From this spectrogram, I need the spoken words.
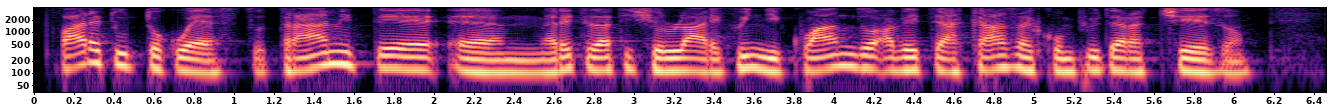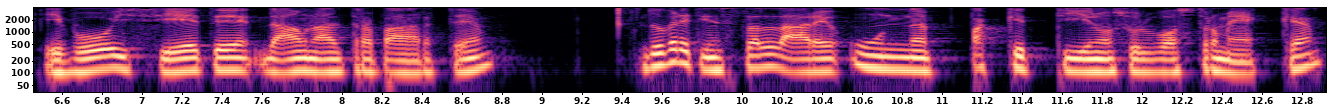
fare tutto questo tramite ehm, rete dati cellulari, quindi quando avete a casa il computer acceso e voi siete da un'altra parte, dovrete installare un pacchettino sul vostro Mac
